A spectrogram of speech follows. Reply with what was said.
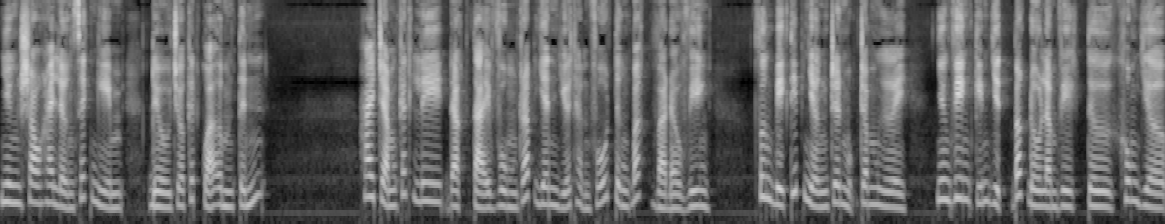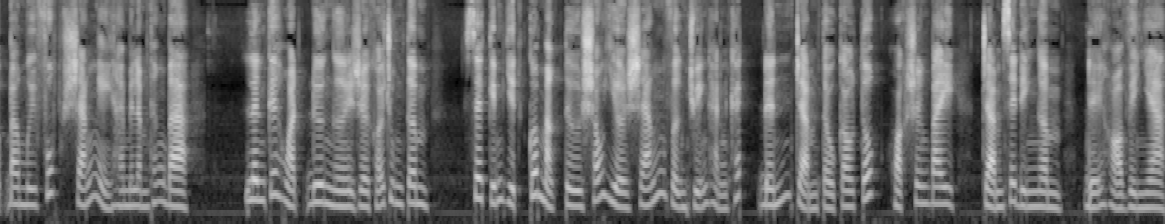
nhưng sau hai lần xét nghiệm đều cho kết quả âm tính. Hai trạm cách ly đặt tại vùng rắp danh giữa thành phố Tân Bắc và Đào Viên, phân biệt tiếp nhận trên 100 người. Nhân viên kiểm dịch bắt đầu làm việc từ 0 giờ 30 phút sáng ngày 25 tháng 3. Lên kế hoạch đưa người rời khỏi trung tâm, xe kiểm dịch có mặt từ 6 giờ sáng vận chuyển hành khách đến trạm tàu cao tốc hoặc sân bay, trạm xe điện ngầm để họ về nhà.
